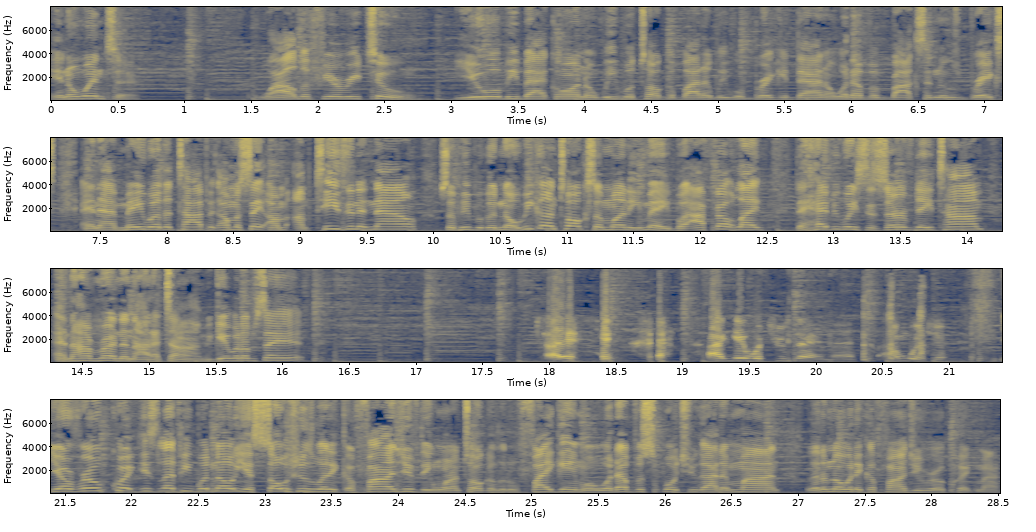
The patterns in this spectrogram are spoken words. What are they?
in the winter. Wilder Fury 2. You will be back on and we will talk about it. We will break it down and whatever boxing news breaks. And that Mayweather topic, I'm gonna say I'm, I'm teasing it now so people can know we're gonna talk some money May. But I felt like the heavyweights deserve their time and I'm running out of time. You get what I'm saying? I, I get what you're saying, man. I'm with you. Yo, real quick, just let people know your socials where they can find you if they want to talk a little fight game or whatever sport you got in mind. Let them know where they can find you real quick, man.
